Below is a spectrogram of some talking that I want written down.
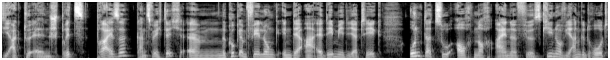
Die aktuellen Spritzpreise, ganz wichtig. Ähm, eine Cook-Empfehlung in der ARD-Mediathek und dazu auch noch eine fürs Kino, wie angedroht.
